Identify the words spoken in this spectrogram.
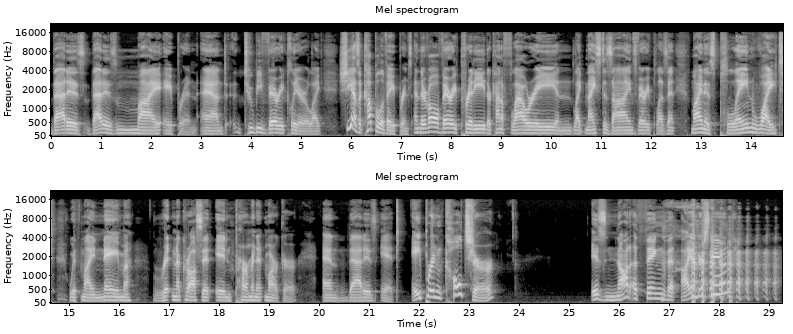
That is that is my apron. And to be very clear, like she has a couple of aprons and they're all very pretty. They're kind of flowery and like nice designs, very pleasant. Mine is plain white with my name written across it in permanent marker. And that is it. Apron culture is not a thing that I understand.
